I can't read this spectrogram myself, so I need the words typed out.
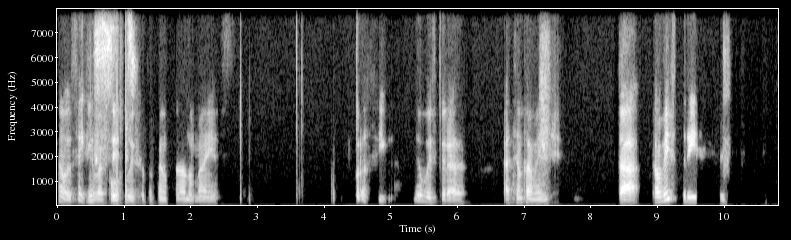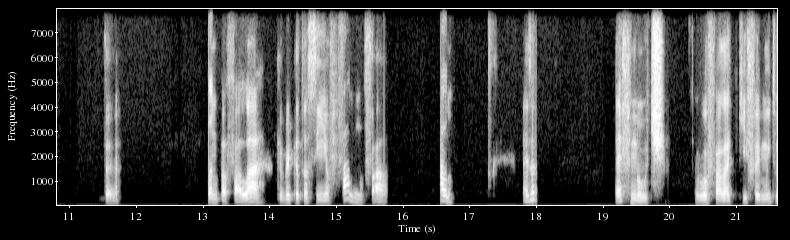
Não, eu sei que você vai pôr os dois que eu tô pensando, mas. Prossiga. Eu vou esperar atentamente. Tá, Talvez três. falando pra falar, que eu- porque eu tô assim, eu falo, não falo, falo. Mas Death Note, eu vou falar aqui, foi muito.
